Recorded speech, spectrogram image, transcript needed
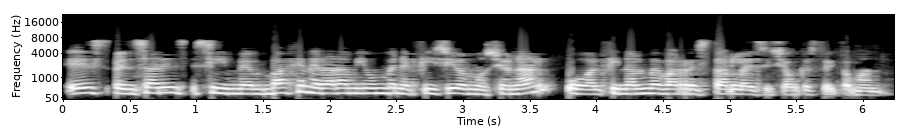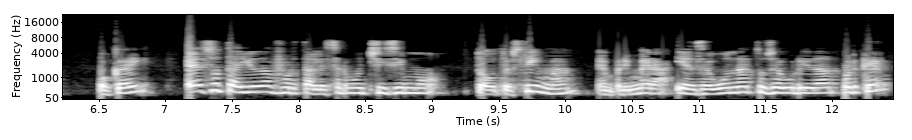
Es pensar en si me va a generar a mí un beneficio emocional o al final me va a restar la decisión que estoy tomando. ¿Ok? Eso te ayuda a fortalecer muchísimo tu autoestima, en primera, y en segunda, tu seguridad. ¿Por qué?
